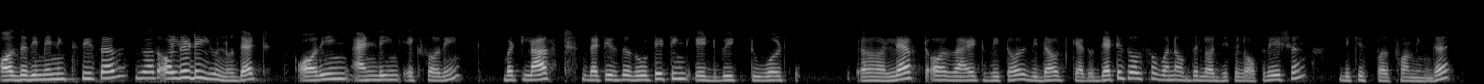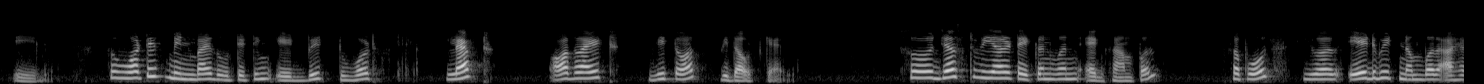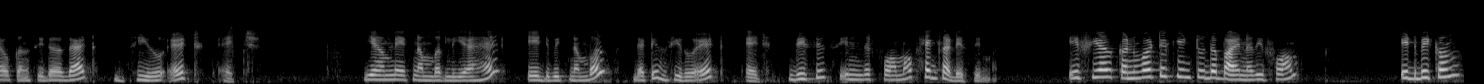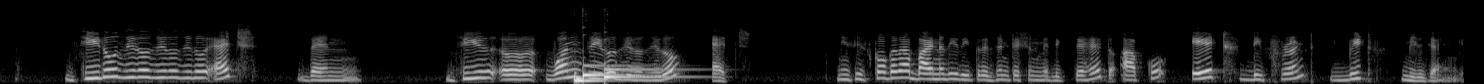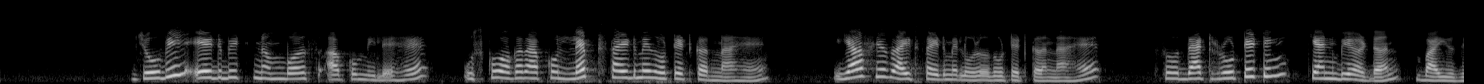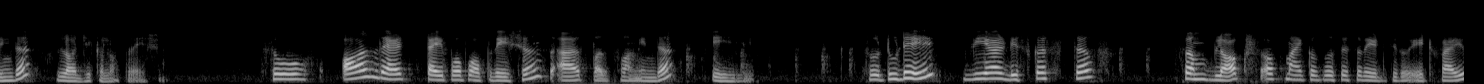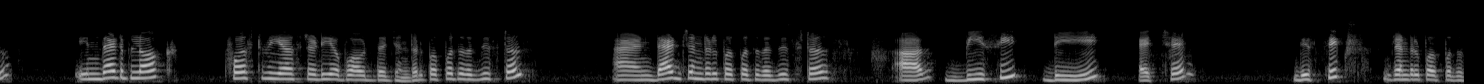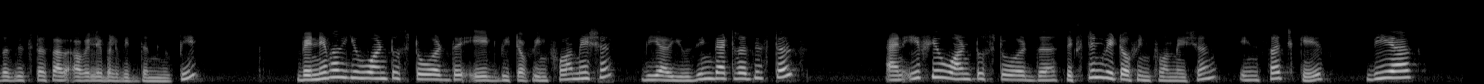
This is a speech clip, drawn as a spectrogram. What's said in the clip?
All the remaining three are you are already you know that ORing, ANDing, XORing but last that is the rotating 8 bit towards uh, left or right with or without carry. That is also one of the logical operation which is performed in the ALU. So, what is mean by rotating 8 bit towards left or right with or without carry? So, just we are taken one example. Suppose your 8 bit number I have considered that 08H. ये हमने एक number लिया है 8 bit number that is 08H. This is in the form of hexadecimal. If you are converting into the binary form, it becomes 0000H then 0, uh, 1000H means इसको अगर आप binary representation में लिखते हैं तो आपको एट डिफरेंट बिट्स मिल जाएँगे जो भी एट बिट नंबर्स आपको मिले हैं उसको अगर आपको लेफ़्ट साइड में रोटेट करना है या फिर राइट right साइड में रोटेट करना है so that rotating can be are done by using the logical operation so all that type of operations are performed in the ALU. So, today we are discuss the some blocks of microprocessor 8085. In that block, first we are study about the general purpose registers and that general purpose registers are BC, DE, HL. These six general purpose registers are available with the MUP. Whenever you want to store the 8 bit of information, we are using that registers and if you want to store the 16 bit of information, in such case, we are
